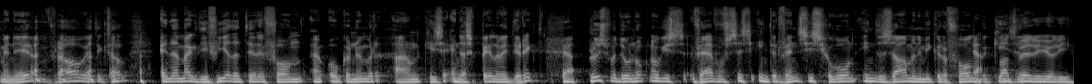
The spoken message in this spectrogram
Meneer, mevrouw, weet ik wel. En dan mag die via de telefoon ook een nummer aankiezen. En dat spelen we direct. Ja. Plus we doen ook nog eens vijf of zes interventies gewoon in de zaal met een microfoon. Ja, wat willen jullie?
